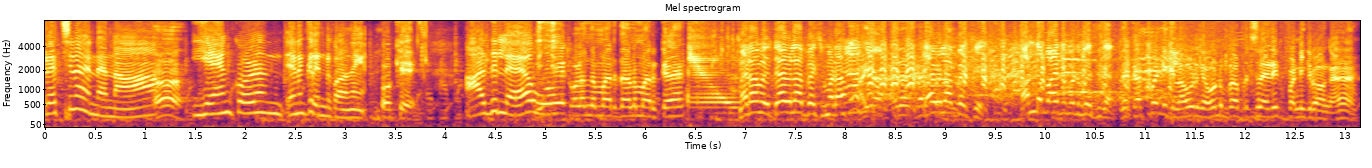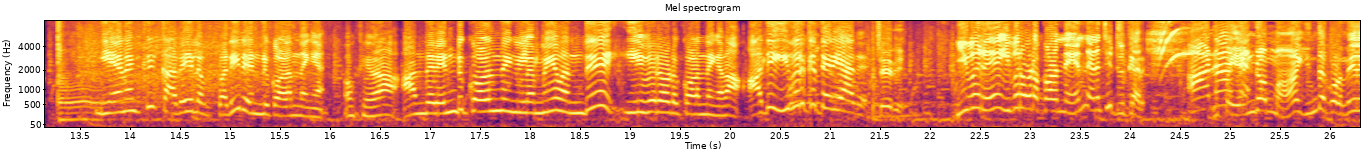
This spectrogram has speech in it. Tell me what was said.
பிரச்சனை என்னன்னா. என் குழந்தை எனக்கு ரெண்டு குழந்தைங்க. ஓகே. அதுல நீயே குழந்தை மாதிரி தானம்மா இருக்க? மேடம் தேவையில்லா பேசு மேடம். தேவையில்லா பேசு. அந்த பாயிண்ட் மட்டும் பேசுங்க. இதை கட் பண்ணிக்கலாம். விடுங்க. ஒண்ணும் பிரச்சனை எடிட் பண்ணிக்கிறவாங்க எனக்கு கதையில படி ரெண்டு குழந்தைங்க. ஓகேவா? அந்த ரெண்டு குழந்தைங்களுமே வந்து இவரோட குழந்தைங்க தான். அது இவருக்கு தெரியாது. சரி. இவரு இவரோட குழந்தைன்னு நினைச்சிட்டு இருக்காரு. ஆனா இப்ப எங்க அம்மா இந்த குழந்தைய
